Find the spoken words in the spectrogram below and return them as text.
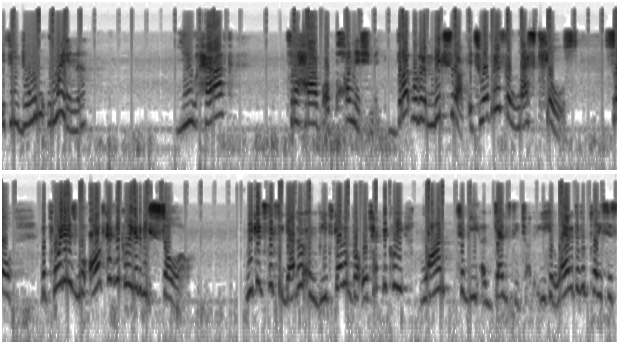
if you don't win, you have to have a punishment. But we're gonna mix it up. It's whoever has the less kills. So the point is we're all technically gonna be solo we can stick together and be together, but we technically want to be against each other. You can land at different places,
